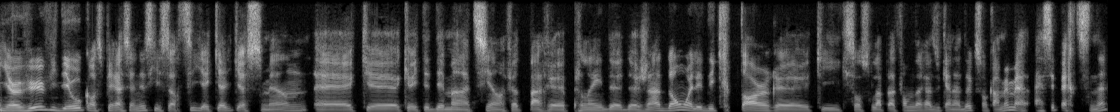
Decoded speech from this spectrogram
il y a un vieux vidéo conspirationniste qui est sorti il y a quelques semaines euh, que- qui a été démenti en fait par euh, plein de, de gens, dont les décrypteurs euh, qui, qui sont sur la plateforme de Radio-Canada, qui sont quand même assez pertinents.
